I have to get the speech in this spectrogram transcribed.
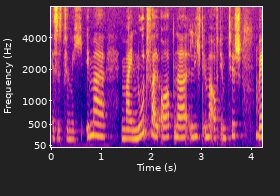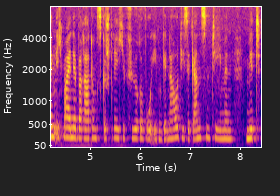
Es ist für mich immer, mein Notfallordner liegt immer auf dem Tisch, wenn mhm. ich meine Beratungsgespräche führe, wo eben genau diese ganzen Themen mit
